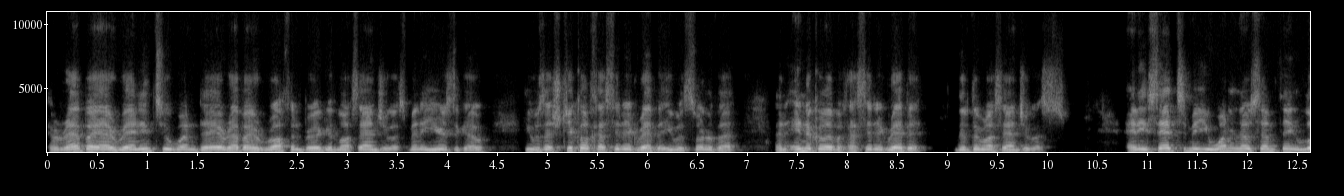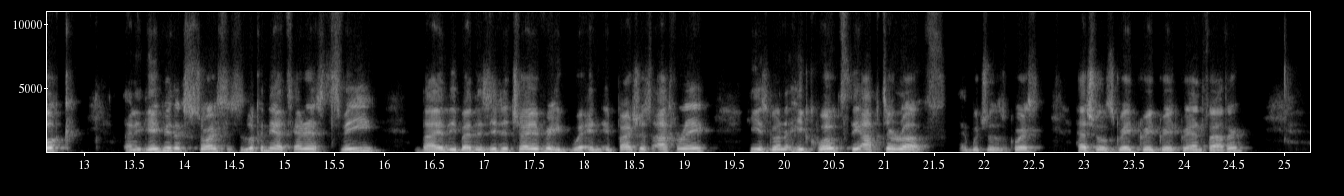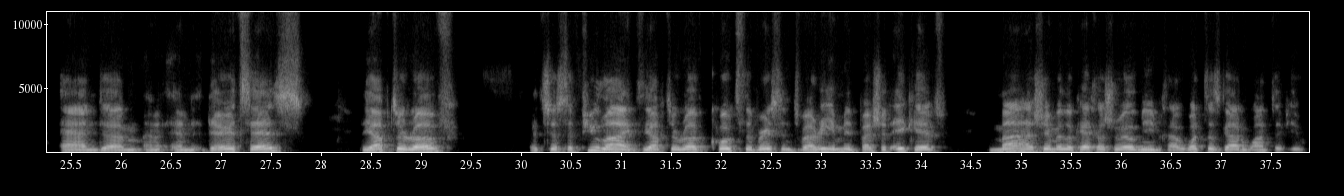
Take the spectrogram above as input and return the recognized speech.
a rabbi I ran into one day, a Rabbi Rothenberg in Los Angeles many years ago. He was a shtickle Hasidic Rebbe. He was sort of a, an inical of a Hasidic Rebbe, lived in Los Angeles. And he said to me, You want to know something? Look and he gave me the source. Look in the Ateres Tzvi, by the by the Ziditchover, in, in Parshas Achrei, he is going to he quotes the Apter Rav, which was of course Heschel's great great great grandfather, and um, and, and, there it says the Apter Rav. It's just a few lines. The Apter Rav quotes the verse in Dvarim in Parshat Ekev, Ma Hashem Elokecha Shoel Mimcha. What does God want of you?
